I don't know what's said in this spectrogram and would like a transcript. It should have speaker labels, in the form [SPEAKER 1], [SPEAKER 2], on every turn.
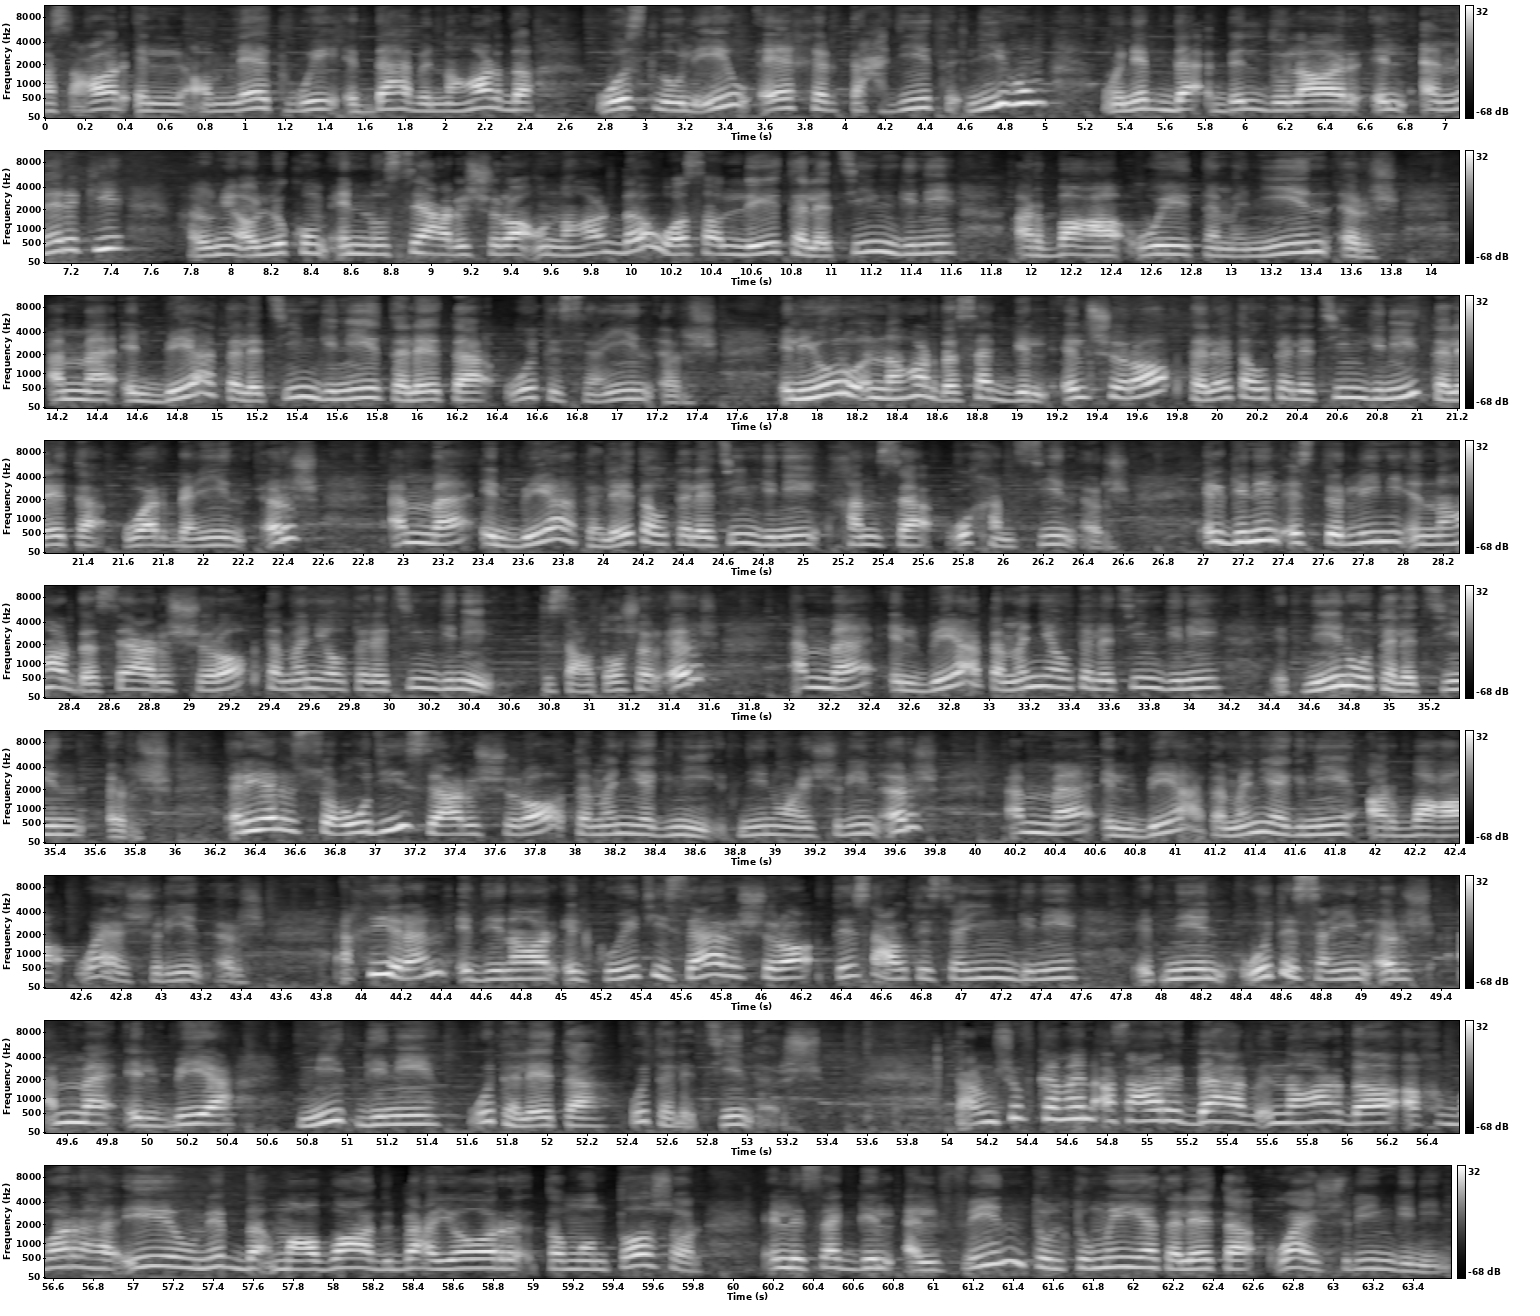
[SPEAKER 1] أسعار العملات والذهب النهارده وصلوا لإيه؟ وآخر تحديث ليهم ونبدأ بالدولار الأمريكي. خلوني أقول لكم إنه سعر شراءه النهارده وصل ل 30 جنيه 84 قرش. أما البيع 30 جنيه 93 قرش. اليورو النهارده سجل الشراء 33 جنيه 43 قرش. أما البيع 33 جنيه 55 قرش. الجنيه الاسترليني النهارده سعر الشراء 38 جنيه 19 قرش. أما البيع 38 جنيه 32 قرش. الريال السعودي سعر الشراء 8 جنيه 22 قرش. أما البيع 8 جنيه 24 قرش. أخيرا الدينار الكويتي سعر الشراء 99 جنيه 92 قرش. أما البيع 100 جنيه و33 قرش. تعالوا نشوف كمان أسعار الذهب. النهارده أخبارها إيه؟ ونبدأ مع بعض بعيار 18 اللي سجل 2323 جنيه.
